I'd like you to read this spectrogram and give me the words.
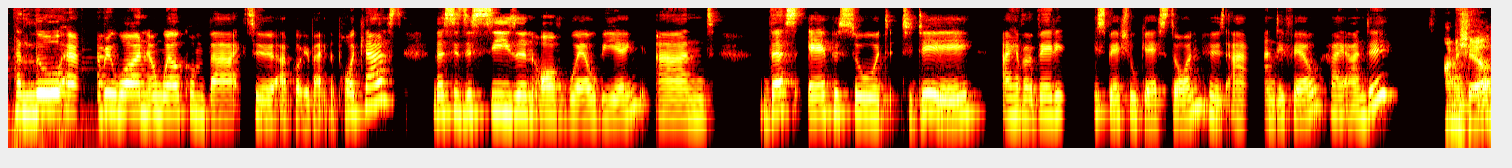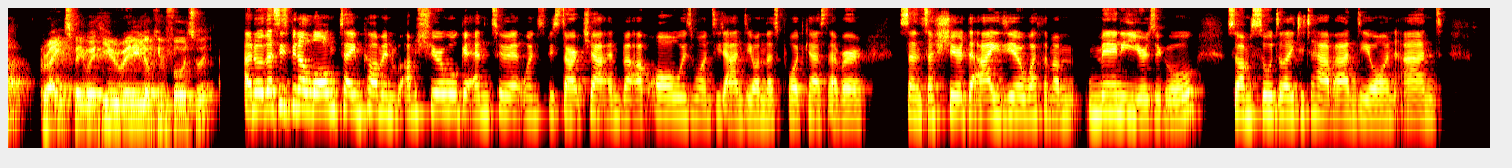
Hello, everyone, and welcome back to I've Got Your Back, the podcast. This is the season of well-being, and this episode today, I have a very special guest on, who's Andy Fell. Hi, Andy. Hi, Michelle. Great to be with you. Really looking forward to it. I know this has been a long time coming. I'm sure we'll get into it once we start chatting, but I've always wanted Andy on this podcast ever since I shared the idea with him many years ago. So I'm so delighted to have Andy on. And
